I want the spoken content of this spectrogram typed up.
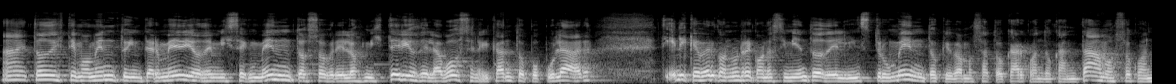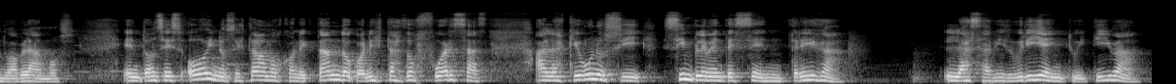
Ah, todo este momento intermedio de mi segmento sobre los misterios de la voz en el canto popular tiene que ver con un reconocimiento del instrumento que vamos a tocar cuando cantamos o cuando hablamos. Entonces hoy nos estábamos conectando con estas dos fuerzas a las que uno si simplemente se entrega, la sabiduría intuitiva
